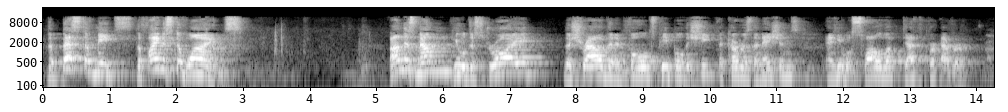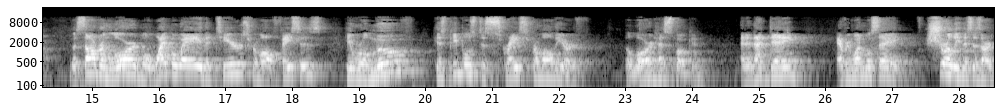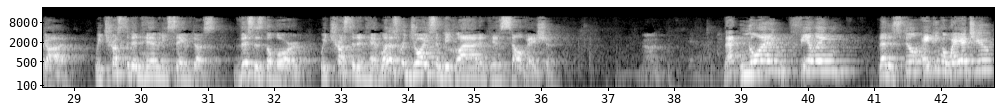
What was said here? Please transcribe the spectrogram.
the best of meats, the finest of wines. On this mountain he will destroy the shroud that enfolds people, the sheet that covers the nations, and he will swallow up death forever. The sovereign Lord will wipe away the tears from all faces. He will remove his people's disgrace from all the earth. The Lord has spoken. And in that day, everyone will say, Surely this is our God. We trusted in him and he saved us. This is the Lord. We trusted in him. Let us rejoice and be glad in his salvation. That gnawing feeling that is still aching away at you,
